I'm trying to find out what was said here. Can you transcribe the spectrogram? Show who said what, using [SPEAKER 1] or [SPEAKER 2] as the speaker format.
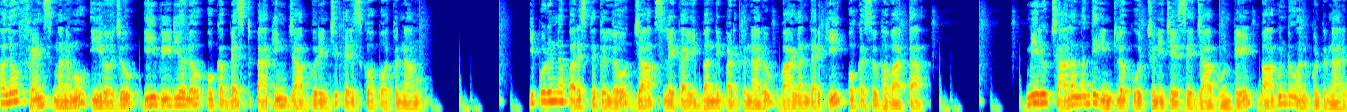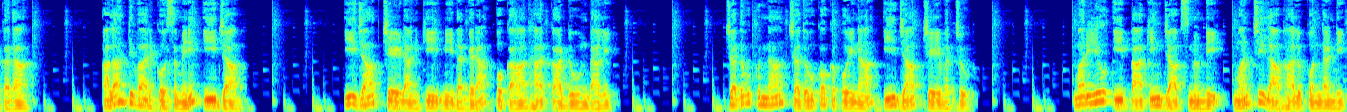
[SPEAKER 1] Hello friends మనము ఈరోజు ఈ వీడియోలో ఒక బెస్ట్ ప్యాకింగ్ జాబ్ గురించి తెలుసుకోపోతున్నాము ఇప్పుడున్న పరిస్థితుల్లో జాబ్స్ లేక ఇబ్బంది పడుతున్నారు వాళ్ళందరికీ ఒక శుభవార్త. మీరు చాలామంది ఇంట్లో కూర్చుని చేసే జాబ్ ఉంటే బాగుండు అనుకుంటున్నారు కదా? అలాంటి వారి కోసమే ఈ జాబ్. ఈ జాబ్ చేయడానికి మీ దగ్గర ఒక ఆధార్ కార్డు ఉండాలి. చదువుకున్నా చదువుకోకపోయినా ఈ జాబ్ చేయవచ్చు. మరియు ఈ ప్యాకింగ్ జాబ్స్ నుండి మంచి లాభాలు పొందండి.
